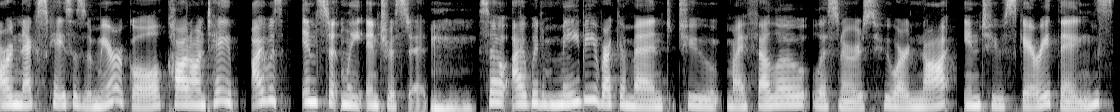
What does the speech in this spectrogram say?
our next case is a miracle caught on tape, I was instantly interested. Mm-hmm. So I would maybe recommend to my fellow listeners who are not into scary things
